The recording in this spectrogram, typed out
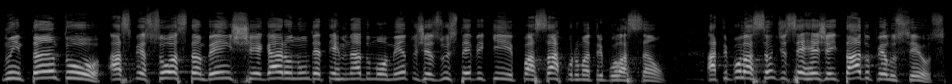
No entanto, as pessoas também chegaram num determinado momento, Jesus teve que passar por uma tribulação. A tribulação de ser rejeitado pelos seus.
